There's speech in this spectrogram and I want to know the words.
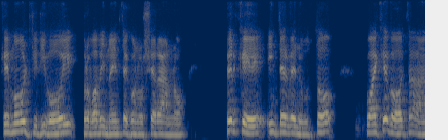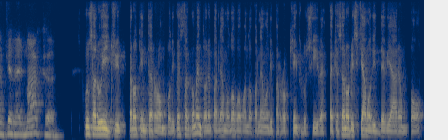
che molti di voi probabilmente conosceranno, perché intervenuto qualche volta anche nel MAC. Scusa Luigi, però ti interrompo. Di questo argomento ne parliamo dopo quando parliamo di parrocchie inclusive, perché sennò rischiamo di deviare un po'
